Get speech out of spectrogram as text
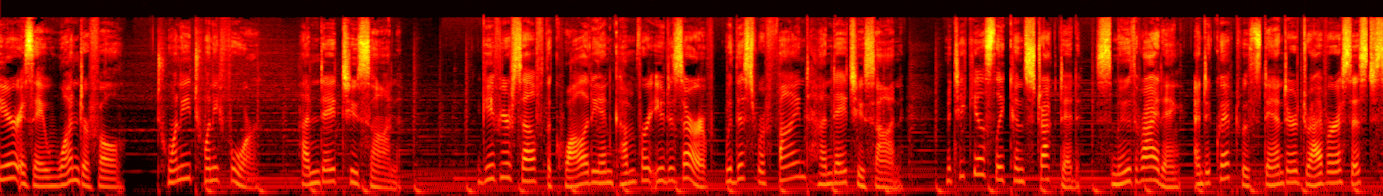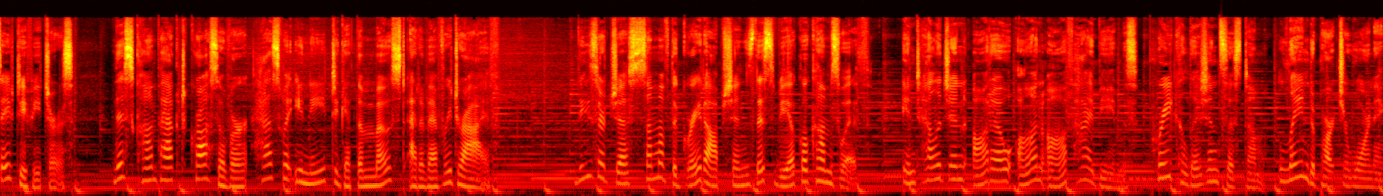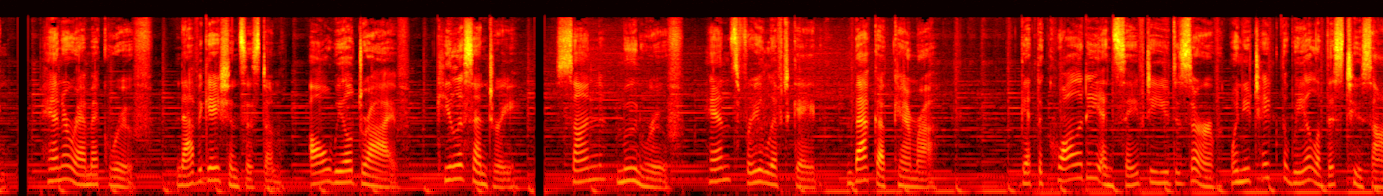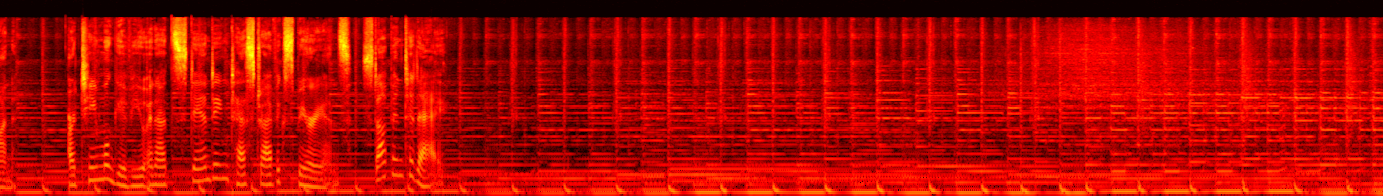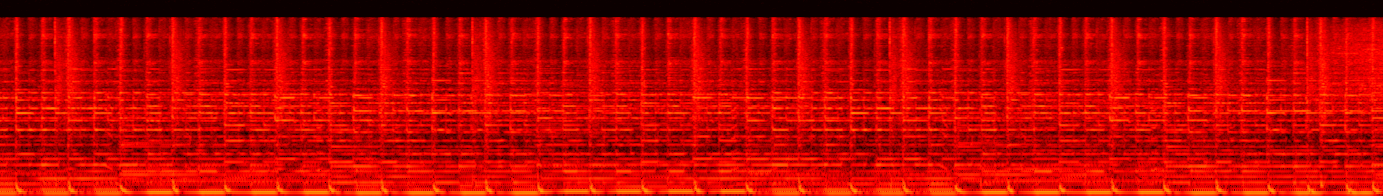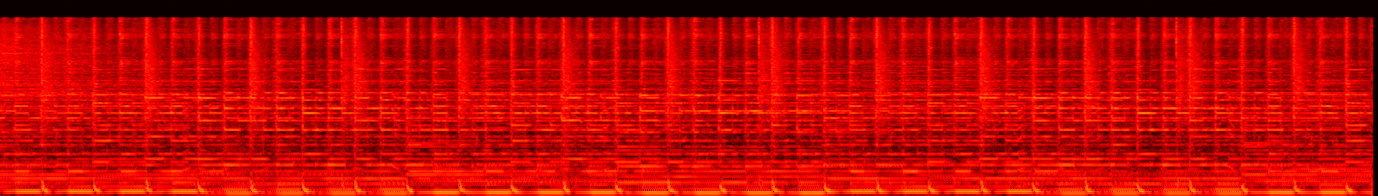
Here is a wonderful 2024 Hyundai Tucson. Give yourself the quality and comfort you deserve with this refined Hyundai Tucson. Meticulously constructed, smooth riding, and equipped with standard driver assist safety features, this compact crossover has what you need to get the most out of every drive. These are just some of the great options this vehicle comes with. Intelligent auto on-off high beams, pre-collision system, lane departure warning, panoramic roof, navigation system, all-wheel drive, keyless entry, sun, moon roof, hands-free liftgate, backup camera. Get the quality and safety you deserve when you take the wheel of this Tucson. Our team will give you an outstanding test drive experience. Stop in today.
